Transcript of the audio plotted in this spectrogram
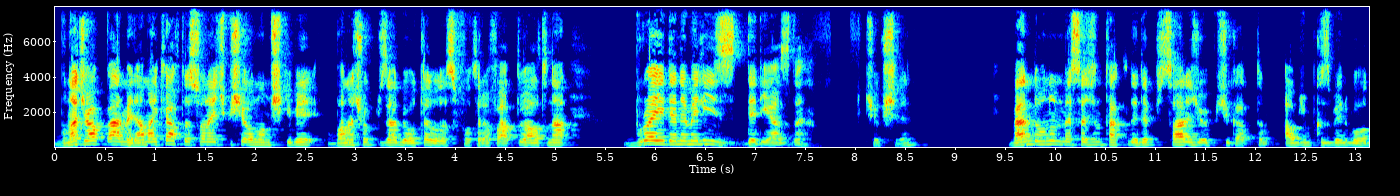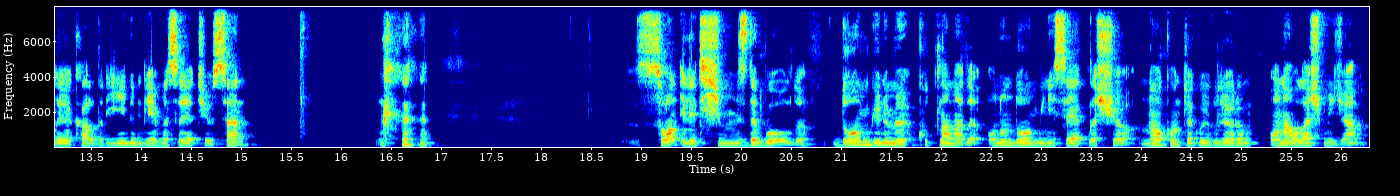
Buna cevap vermedi ama iki hafta sonra hiçbir şey olmamış gibi bana çok güzel bir otel odası fotoğrafı attı ve altına burayı denemeliyiz dedi yazdı. Çok şirin. Ben de onun mesajını taklit edip sadece öpücük attım. Abicim kız beni bu odaya kaldır yiğidim diye mesaj atıyor. Sen son iletişimimizde bu oldu. Doğum günümü kutlamadı. Onun doğum günü ise yaklaşıyor. No contact uyguluyorum. Ona ulaşmayacağım.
